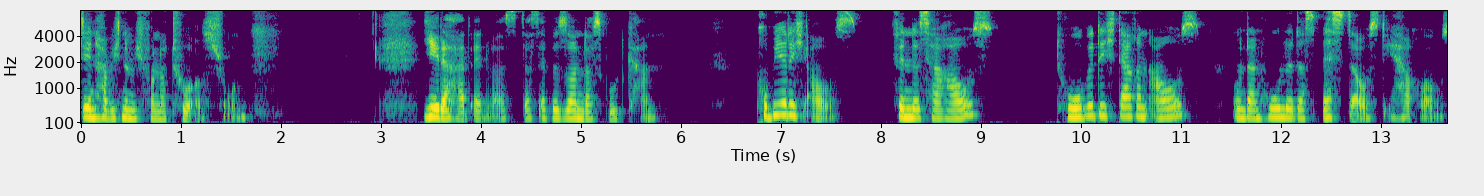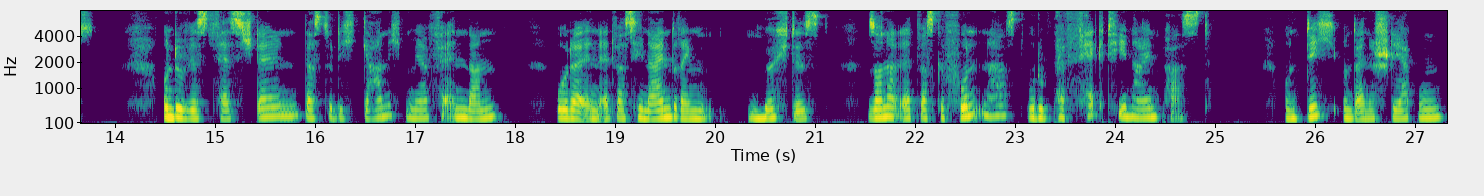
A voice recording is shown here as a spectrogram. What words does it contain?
Den habe ich nämlich von Natur aus schon. Jeder hat etwas, das er besonders gut kann. Probier dich aus, finde es heraus Tobe dich darin aus und dann hole das Beste aus dir heraus. Und du wirst feststellen, dass du dich gar nicht mehr verändern oder in etwas hineindrängen möchtest, sondern etwas gefunden hast, wo du perfekt hineinpasst und dich und deine Stärken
